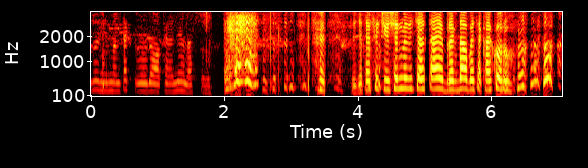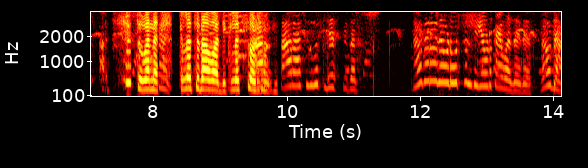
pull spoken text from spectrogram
रोहिणी मला ट्रॅक्टरवर दवाखान्यात नेला असतो तुझ्या त्या सिच्युएशनमध्ये विचारता आहे ब्रेक दाबायचा काय करू? तू म्हणा क्लच दाबा आधी क्लच सोड तार अशीच उचली असती तर. राहू द्या राहू द्या एवढं उचलते एवढं काय वाजाय तर राहू द्या.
